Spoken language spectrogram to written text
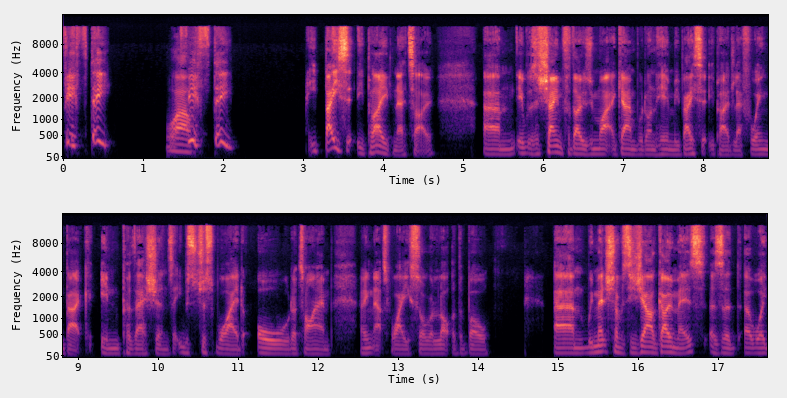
50. wow. 50. He basically played Neto. Um, it was a shame for those who might have gambled on him. He basically played left wing back in possessions. He was just wide all the time. I think that's why he saw a lot of the ball. Um, we mentioned obviously João Gomes as a, a what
